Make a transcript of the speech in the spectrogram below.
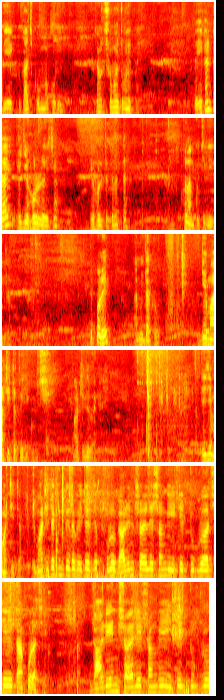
দিয়ে একটু কাজকর্ম করি, যখন সময় টময় পাই। তো এখানটায় এই যে হোল রয়েছে, এই হোলটাতে আমি একটা খোলাম কুচি দিয়ে দিলাম। এরপরে আমি দেখো যে মাটিটা তৈরি করেছি, মাটিটা দেখাই। এই যে মাটিটা, এই মাটিটা কিন্তু এটা এটা যে পুরো গার্ডেন সয়েলের সঙ্গে ইটের টুকরো আছে, কাঁকড় আছে। গার্ডেন সয়েলের সঙ্গে ইটের টুকরো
